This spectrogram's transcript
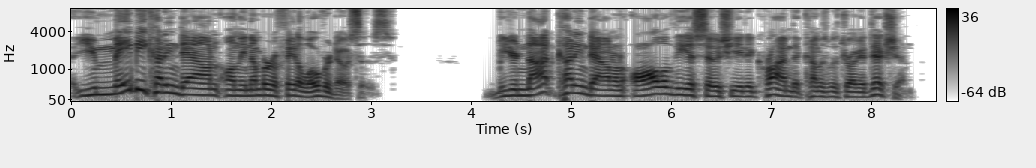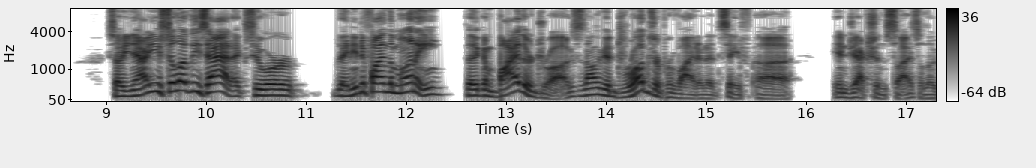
you may be cutting down on the number of fatal overdoses, but you're not cutting down on all of the associated crime that comes with drug addiction. So now you still have these addicts who are they need to find the money that they can buy their drugs. It's not like the drugs are provided at safe uh, injection sites, so they'll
